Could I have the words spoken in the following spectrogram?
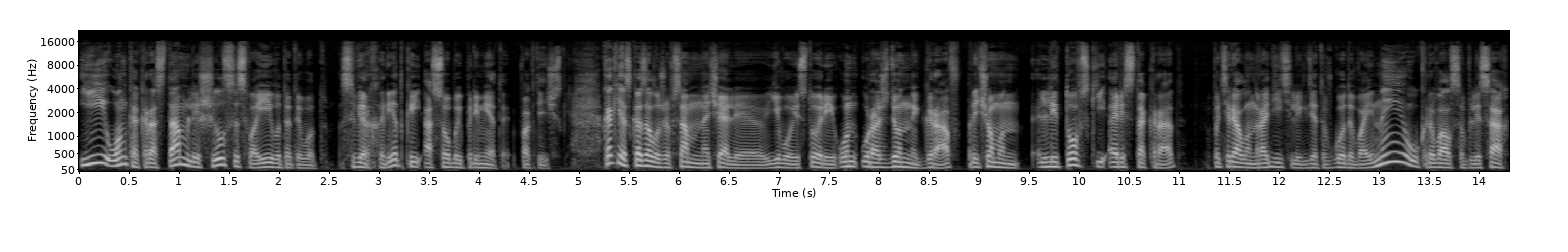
и он как раз там лишился своей вот этой вот сверхредкой особой приметы, фактически. Как я сказал уже в самом начале его истории, он урожденный граф, причем он литовский аристократ, Потерял он родителей где-то в годы войны, укрывался в лесах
